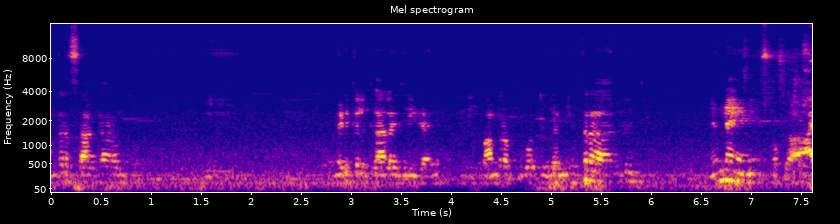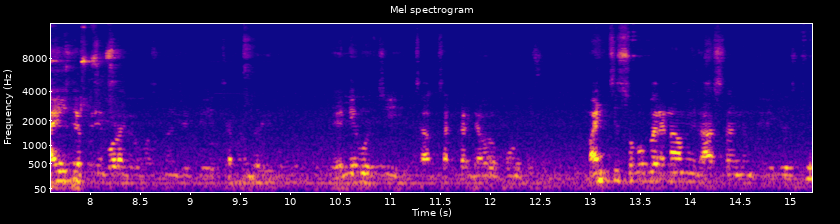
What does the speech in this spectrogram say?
అందరి సహకారంతో ఈ మెడికల్ కాలేజీ కానీ బందర పోర్టు కానీ ఇతర అభివృద్ధి నిన్నే ఒక ఆయిల్ కంపెనీ కూడా ఇక్కడికి వస్తుందని చెప్పి చెప్పడం జరిగింది. ఢిల్లీ వచ్చి చాలా చక్కటి డెవలప్ అవుతుంది. మంచి శుభ పరిణామం ఈ రాష్ట్రాన్ని తెలియజేస్తూ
